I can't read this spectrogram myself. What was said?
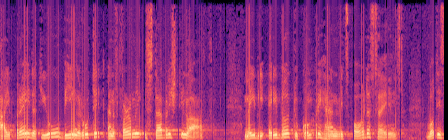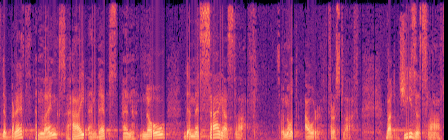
I pray that you, being rooted and firmly established in love, may be able to comprehend with all the saints what is the breadth and length, high and depth, and know the Messiah's love. So, not our first love, but Jesus' love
